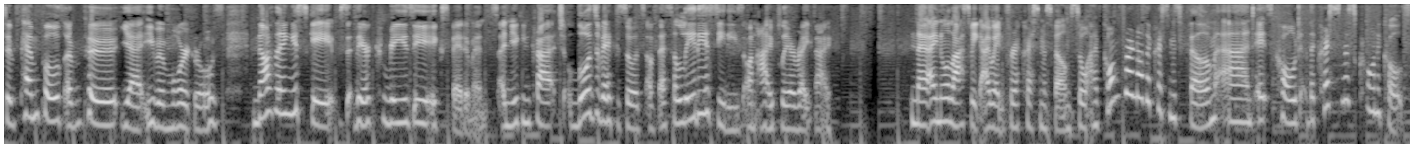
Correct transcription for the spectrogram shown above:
to pimples and poo, yeah, even more gross. Nothing escapes their crazy experiments, and you can catch loads of episodes of this hilarious series on iPlayer right now. Now, I know last week I went for a Christmas film, so I've gone for another Christmas film, and it's called The Christmas Chronicles.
